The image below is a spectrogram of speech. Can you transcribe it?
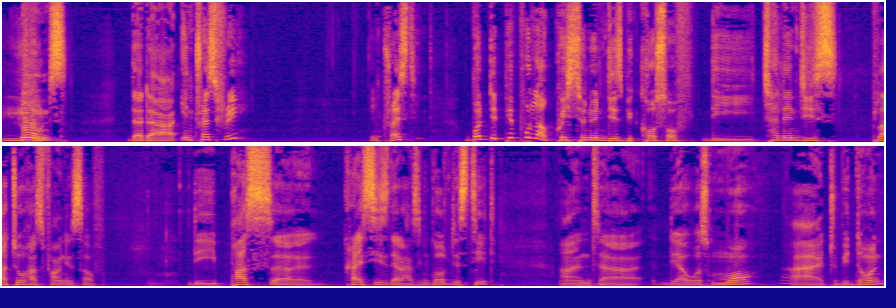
loans that are interest free, interesting, But the people are questioning this because of the challenges Plateau has found itself. The past uh, crisis that has engulfed the state, and uh, there was more uh, to be done,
